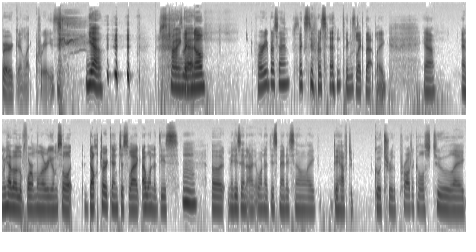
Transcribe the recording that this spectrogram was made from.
bargain like crazy. Yeah. Just trying it's like no, forty percent, sixty percent, things like that. Like, yeah, and we have a little formularium, so doctor can just like, I wanted this Mm. uh medicine, I wanted this medicine. Like, they have to go through the protocols too. Like,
